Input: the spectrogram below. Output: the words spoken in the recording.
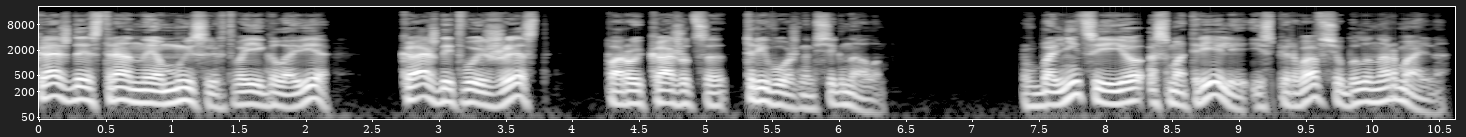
Каждая странная мысль в твоей голове, каждый твой жест порой кажутся тревожным сигналом. В больнице ее осмотрели, и сперва все было нормально.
